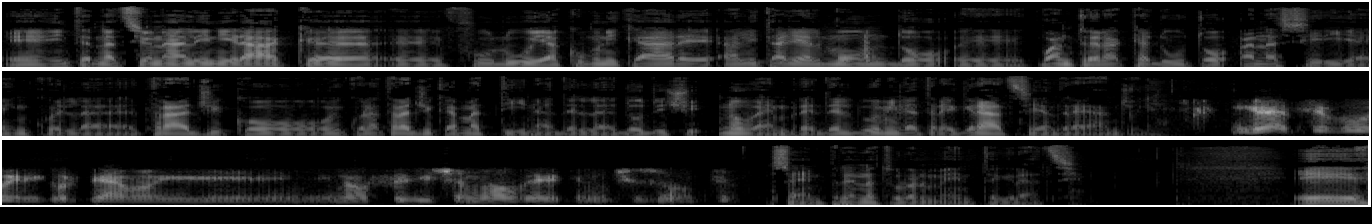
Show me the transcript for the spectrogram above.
eh, internazionale in Iraq. Eh, fu lui a comunicare all'Italia e al mondo quanto era accaduto a Nassiria in, quel tragico, in quella tragica mattina del 12 novembre del 2003. Grazie Andrea Angeli. Grazie a voi, ricordiamo i, i nostri 19 che non ci sono più. Sempre, naturalmente, grazie. E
